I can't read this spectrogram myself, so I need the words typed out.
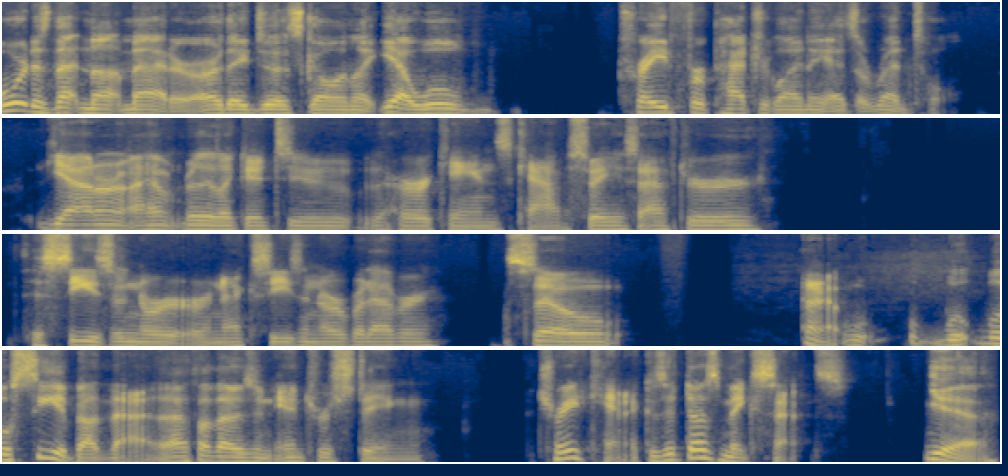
or does that not matter? Are they just going like, yeah, we'll trade for Patrik Laine as a rental? Yeah, I don't know. I haven't really looked into the Hurricanes cap space after this season or, or next season or whatever. So I don't know. We'll, we'll, see about that. I thought that was an interesting trade candidate because it does make sense. Yeah,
